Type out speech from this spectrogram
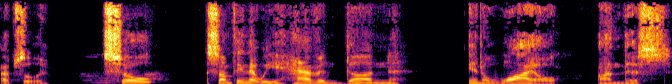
absolutely. So, something that we haven't done in a while on this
